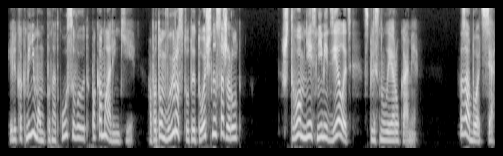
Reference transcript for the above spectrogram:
или как минимум понадкусывают, пока маленькие. А потом вырастут и точно сожрут. Что мне с ними делать? Сплеснула я руками. Заботься.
